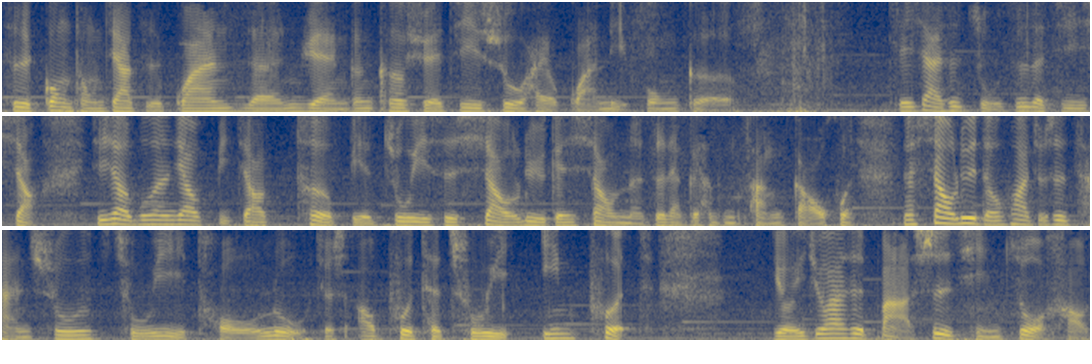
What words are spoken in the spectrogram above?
是共同价值观、人员跟科学技术，还有管理风格。接下来是组织的绩效，绩效的部分要比较特别注意是效率跟效能这两个很常搞混。那效率的话就是产出除以投入，就是 output 除以 input。有一句话是把事情做好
